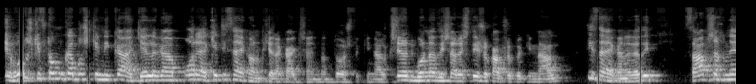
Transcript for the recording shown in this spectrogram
Εγώ το σκεφτόμουν κάπως κοινικά και έλεγα: Ωραία, και τι θα έκανε ο Πιερακάκη αν ήταν τόσο στο κοινάλ. Ξέρω ότι μπορεί να δυσαρεστήσω κάποιος από το κοινάλ. Τι θα έκανε, δηλαδή θα ψάχνε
